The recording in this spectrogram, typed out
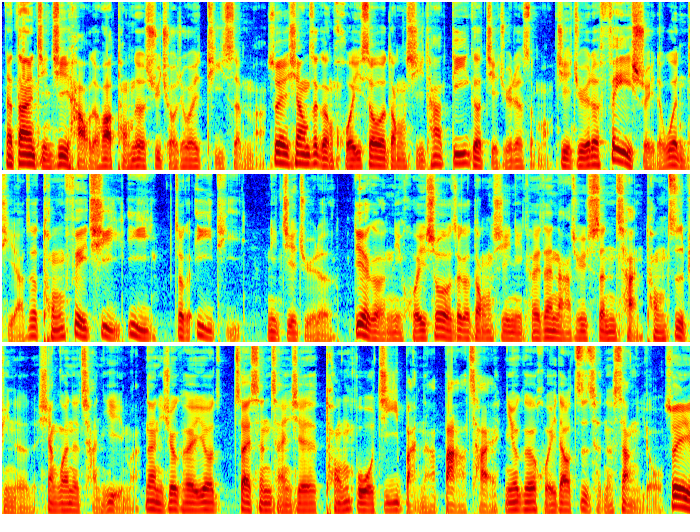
那当然景气好的话，铜的需求就会提升嘛。所以像这种回收的东西，它第一个解决了什么？解决了废水的问题啊。这铜废弃液这个液体。你解决了。第二个，你回收的这个东西，你可以再拿去生产铜制品的相关的产业嘛？那你就可以又再生产一些铜箔基板啊、靶材，你又可以回到制成的上游。所以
